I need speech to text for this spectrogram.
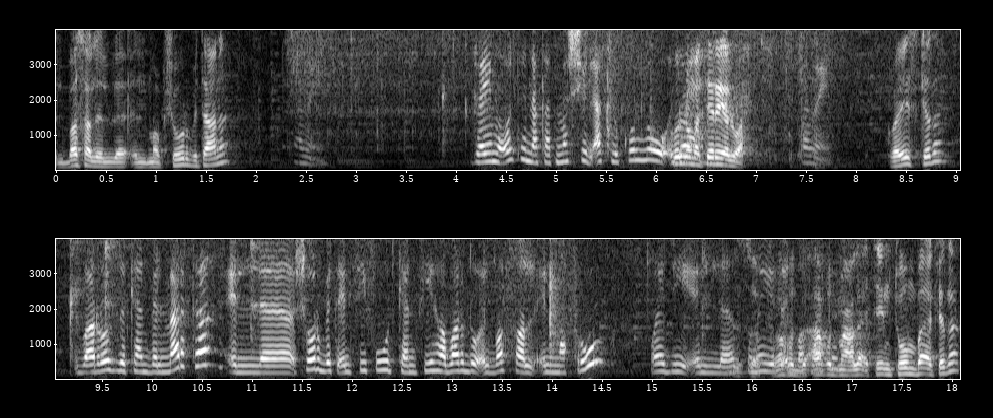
البصل ال- المبشور بتاعنا. تمام. زي ما قلت إنك هتمشي الأكل كله كله material واحد. تمام. كويس كده؟ يبقى الرز كان بالمرتة ال- شوربة ال seafood كان فيها برضو البصل المفروم وادي ال- بالظبط. صينية هاخد هاخد معلقتين توم بقى كده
